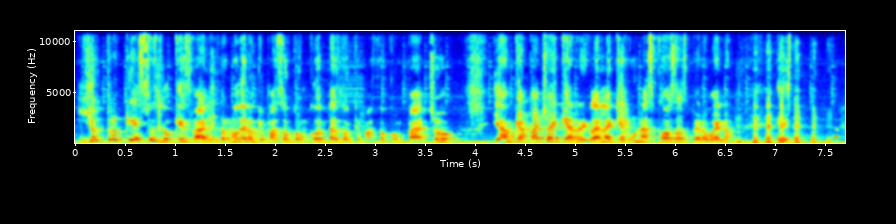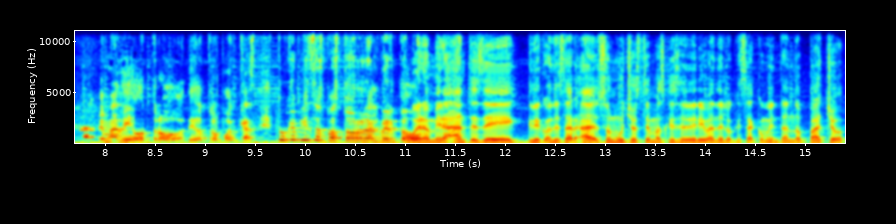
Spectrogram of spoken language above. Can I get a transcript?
Y yo creo que eso es lo que es válido, ¿no? De lo que pasó con Cotas, lo que pasó con Pacho. Y aunque a Pacho hay que arreglarle aquí algunas cosas, pero bueno, es el tema de otro, de otro podcast. ¿Tú qué piensas, Pastor Alberto? Bueno, mira, antes de, de contestar, ah, son muchos temas que se derivan de lo que está comentando Pacho,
